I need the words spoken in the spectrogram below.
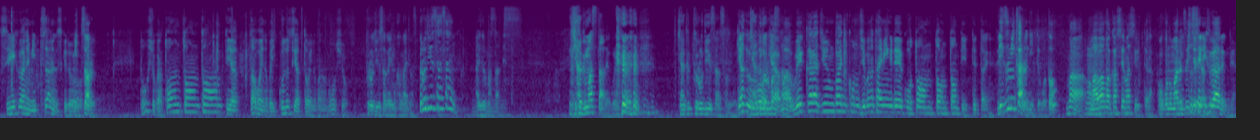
セリフがね3つあるんですけど3つある。どうしようかな。トントントンってやった方がいいのか1個ずつやった方がいいのかな。どうしよプロデューサーが今考えてます。プロデューサーさんアイドルマスターですギャグマスターだよこれ。ギャグプロデューサーさんの。うギャグドルマスター。をじゃあまあ上から順番にこの自分のタイミングでこうトントントンって言ってったらいいね。リズミカルにってこと？まあうん。間は任せます言ったら。おこの丸ついて3るつ。セリフがあるんだよ。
